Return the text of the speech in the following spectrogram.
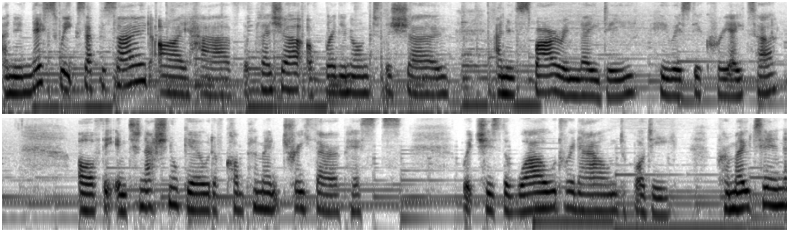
And in this week's episode, I have the pleasure of bringing on to the show an inspiring lady who is the creator of the International Guild of Complementary Therapists, which is the world renowned body promoting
